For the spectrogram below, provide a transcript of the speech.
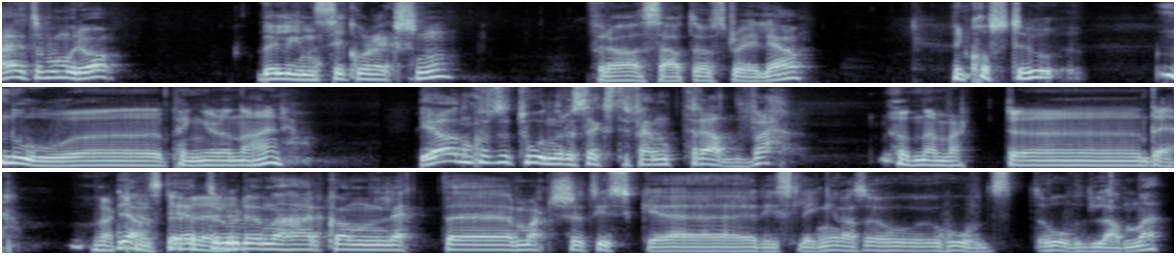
Nei, dette var moro. The Lincy Collection fra South Australia. Den koster jo noe penger, denne her. Ja, den koster 265,30. Ja, den er verdt uh, det? Ja, jeg tror denne her kan lett uh, matche tyske Rieslinger, altså hoved, hovedlandet.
